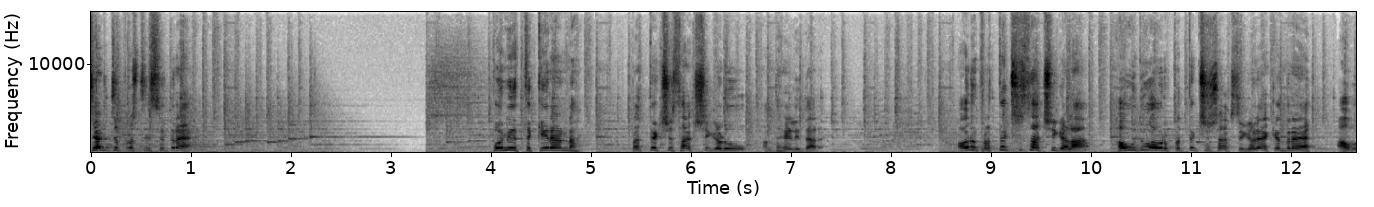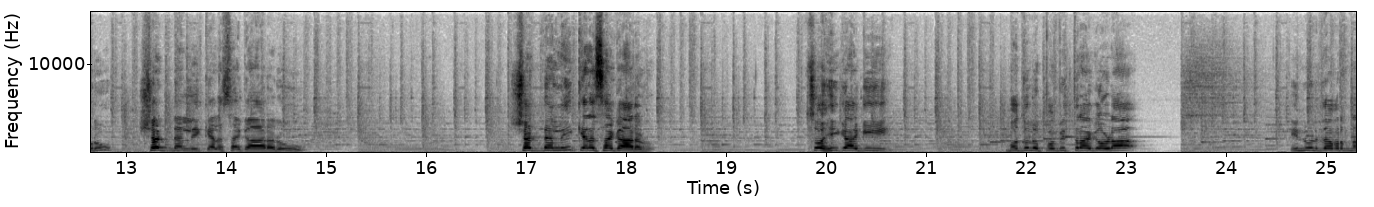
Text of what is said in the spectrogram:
ಜಡ್ಜ್ ಪ್ರಶ್ನಿಸಿದ್ರೆ, ಪುನೀತ್ ಕಿರಣ್ ಪ್ರತ್ಯಕ್ಷ ಸಾಕ್ಷಿಗಳು ಅಂತ ಹೇಳಿದ್ದಾರೆ. ಅವರು ಪ್ರತ್ಯಕ್ಷ ಸಾಕ್ಷಿಗಳ, ಹೌದು, ಅವರು ಪ್ರತ್ಯಕ್ಷ ಸಾಕ್ಷಿಗಳು, ಯಾಕೆಂದ್ರೆ ಅವರು ಷಡ್ನಲ್ಲಿ ಕೆಲಸಗಾರರು. ಷಡ್ನಲ್ಲಿ ಕೆಲಸಗಾರರು. ಸೊ, ಹೀಗಾಗಿ ಮೊದಲು ಪವಿತ್ರ ಗೌಡ, ಇನ್ನುಳಿದವರನ್ನ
